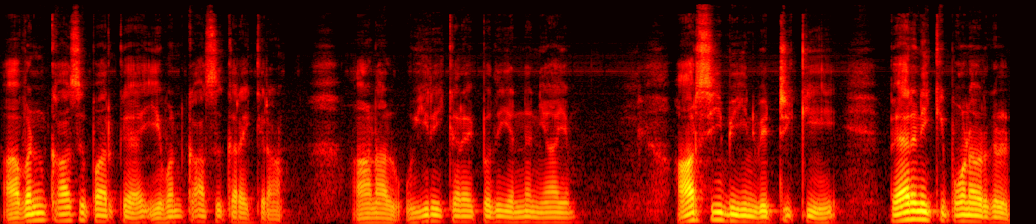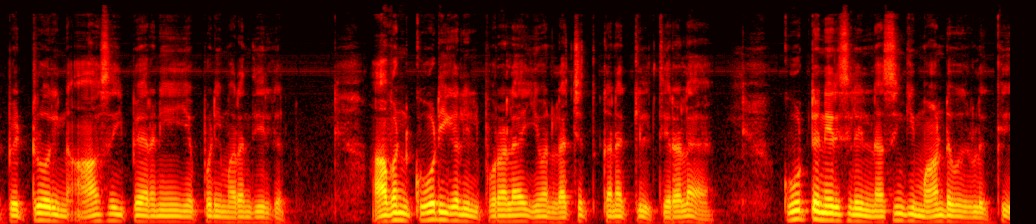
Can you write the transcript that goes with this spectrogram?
அவன் காசு பார்க்க இவன் காசு கரைக்கிறான். ஆனால் உயிரை கரைப்பது என்ன நியாயம்? ஆர்சிபியின் வெற்றிக்கு பேரணிக்கு போனவர்கள் பெற்றோரின் ஆசை பேரணியை எப்படி மறந்தீர்கள்? அவன் கோடிகளில் புரள இவன் லட்சக்கணக்கில் திரள கூட்ட நெரிசலில் நசுங்கி மாண்டவர்களுக்கு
